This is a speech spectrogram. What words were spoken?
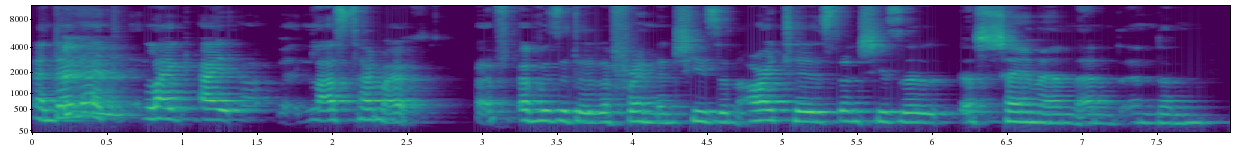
and then I like I last time I I visited a friend and she's an artist and she's a, a shaman and and um,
